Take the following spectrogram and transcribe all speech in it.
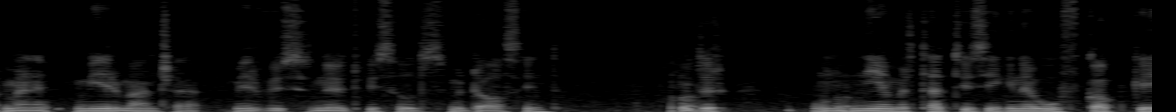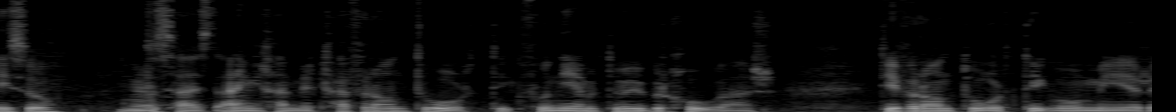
ich meine, wir Menschen, wir wissen nicht, wieso dass wir da sind, Ja. oder? Und niemand hat uns irgendeine Aufgabe gegeben, so. Ja. Das heisst, eigentlich haben wir keine Verantwortung von niemandem bekommen, weißt Die Verantwortung, die wir,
